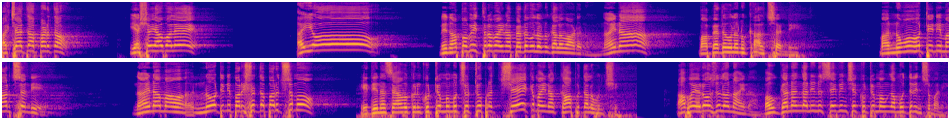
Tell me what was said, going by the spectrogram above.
పశ్చాత్తాపడతాం. యశయవలే అయ్యో నేను అపవిత్రమైన పెదవులను కలవాడను. నాయనా మా పెదవులను కాల్చండి. మా నోటిని మార్చండి. నాయనా మా నోటిని పరిశుద్ధపరచము. ఈ దిన సేవకుని కుటుంబము చుట్టూ ప్రత్యేకమైన కాపుదల ఉంచి. రాబోయే రోజుల్లో నాయన బహుఘనంగా నిన్ను సేవించే కుటుంబంగా ముద్రించమని.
